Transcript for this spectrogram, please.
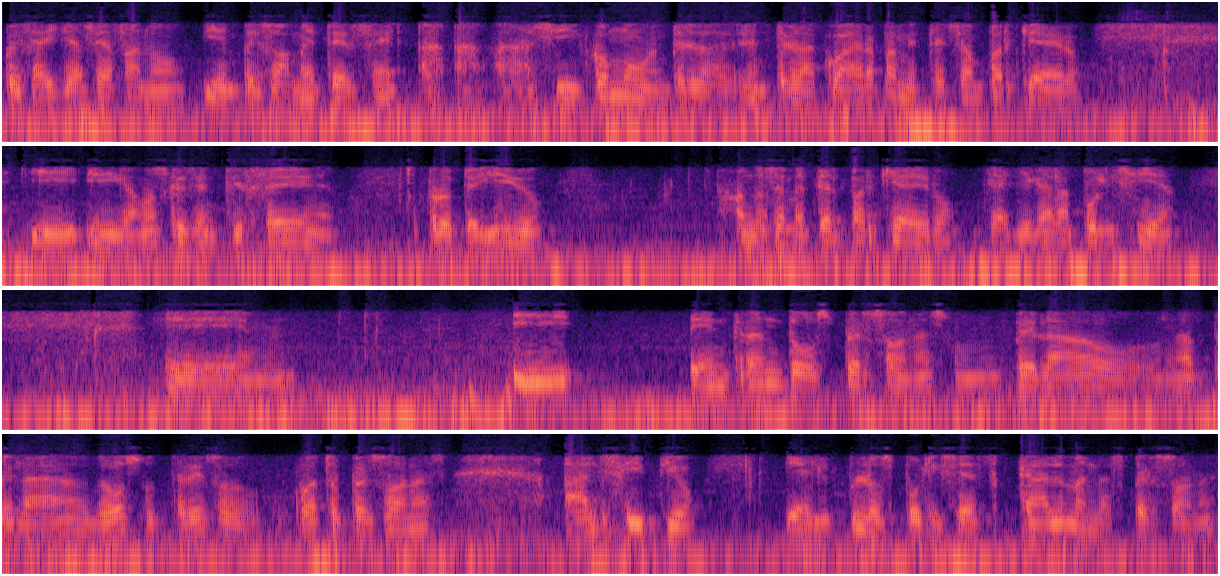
pues ahí ya se afanó y empezó a meterse así como entre la, entre la cuadra para meterse a un parqueadero y, y digamos que sentirse protegido. Cuando se mete al parqueadero ya llega la policía eh, y entran dos personas, un pelado, una pelada, dos o tres o cuatro personas al sitio. el- los policías calman las personas.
